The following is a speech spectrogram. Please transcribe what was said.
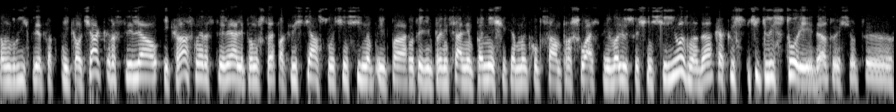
там других предков. И Колчак расстрелял, и Красный расстреляли, потому что по крестьянству очень сильно и по вот этим провинциальным помещикам и купцам прошлась революция очень серьезно, да, как учитель истории, да, то есть вот э,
